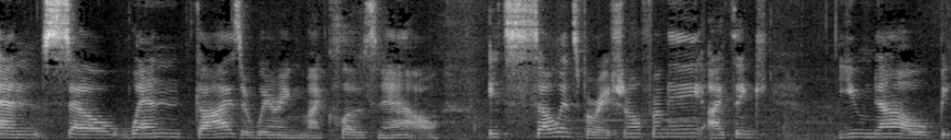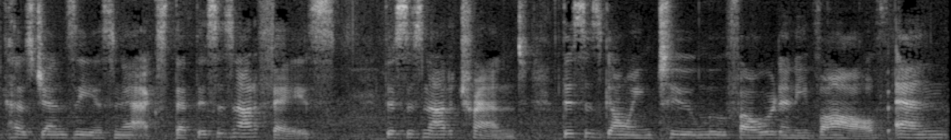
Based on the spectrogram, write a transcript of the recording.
And so when guys are wearing my clothes now, it's so inspirational for me. I think you know because Gen Z is next that this is not a phase. This is not a trend this is going to move forward and evolve. And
